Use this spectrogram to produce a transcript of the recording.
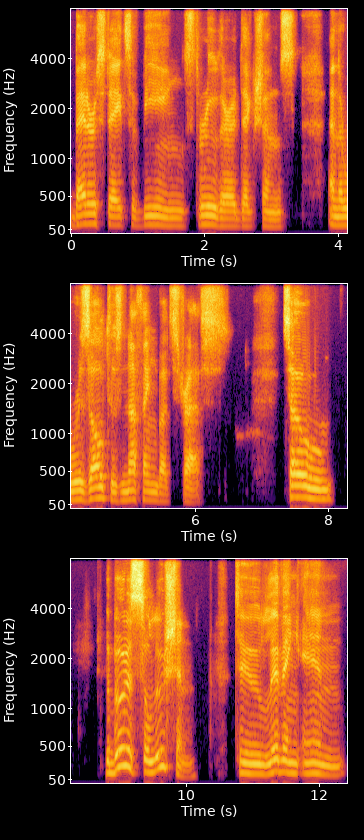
better states of beings through their addictions. And the result is nothing but stress. So the Buddha's solution to living in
